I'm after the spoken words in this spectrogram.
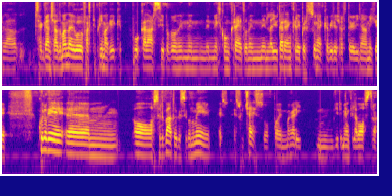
la, si aggancia alla domanda che volevo farti prima, che, che può calarsi proprio nel, nel, nel concreto, nel, nell'aiutare anche le persone a capire certe dinamiche. Quello che ehm, ho osservato che secondo me è, è successo, poi magari Mm, ditemi anche la vostra,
